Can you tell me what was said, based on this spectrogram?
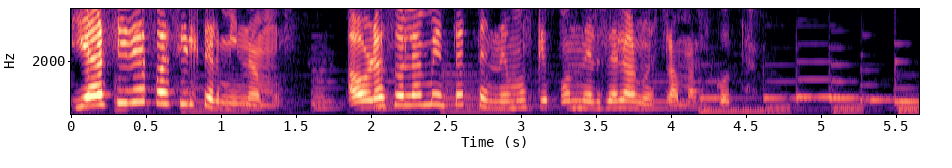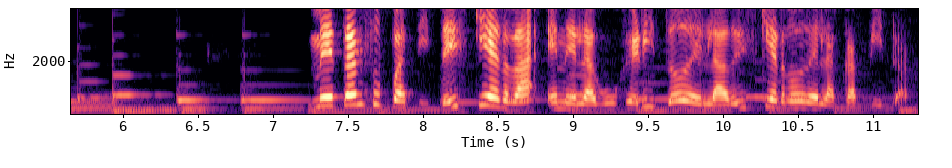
Y así de fácil terminamos. Ahora solamente tenemos que ponérselo a nuestra mascota. Metan su patita izquierda en el agujerito del lado izquierdo de la capita.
